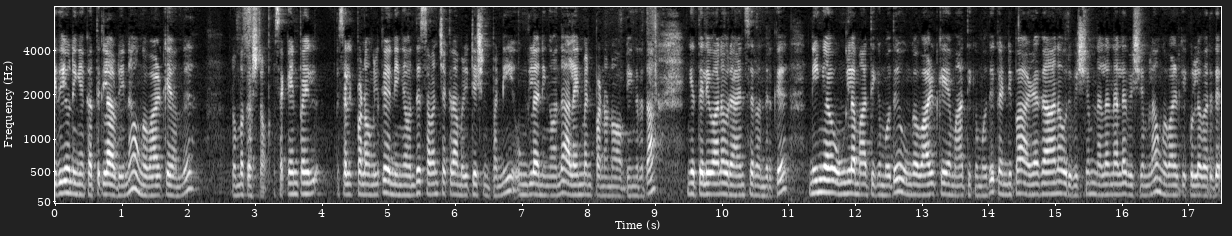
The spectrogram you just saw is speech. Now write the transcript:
இதையும் நீங்கள் கற்றுக்கலாம் அப்படின்னா உங்கள் வாழ்க்கையை வந்து ரொம்ப கஷ்டம். செகண்ட் பைல் செலக்ட் பண்ணவங்களுக்கு நீங்கள் வந்து செவன் சக்கரா மெடிடேஷன் பண்ணி உங்களை நீங்கள் வந்து அலைன்மெண்ட் பண்ணணும் அப்படிங்கிறதா இங்கே தெளிவான ஒரு ஆன்சர் வந்திருக்கு. நீங்கள் உங்களை மாற்றிக்கும் போது உங்கள் வாழ்க்கையை மாற்றிக்கும் போது கண்டிப்பாக அழகான ஒரு விஷயம் நல்ல நல்ல விஷயம்லாம் உங்கள் வாழ்க்கைக்குள்ளே வருது.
